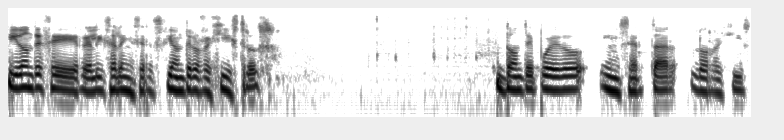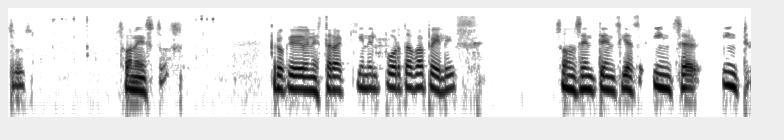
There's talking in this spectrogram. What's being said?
Y donde se realiza la inserción de los registros donde puedo insertar los registros son estos. Creo que deben estar aquí en el portapapeles. Son sentencias insert into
